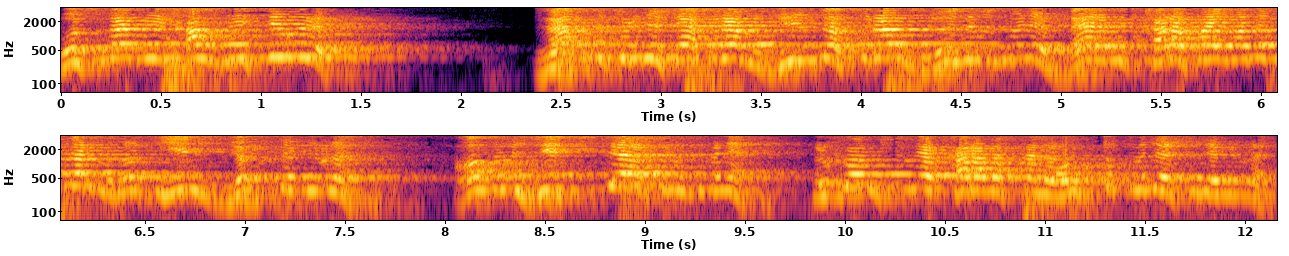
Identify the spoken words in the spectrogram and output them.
Осыдан кейін халық не істеу керек? Заңды түрде шақырамыз ұйымдастырамыз өзіміз міне бәріміз қарапайым адамдармыз осы ел жұрт деп жүрген алдымыз жетпісте артымыз міне үлкен кісілер қарап жатқан ұлттық мүддесін деп жүрген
